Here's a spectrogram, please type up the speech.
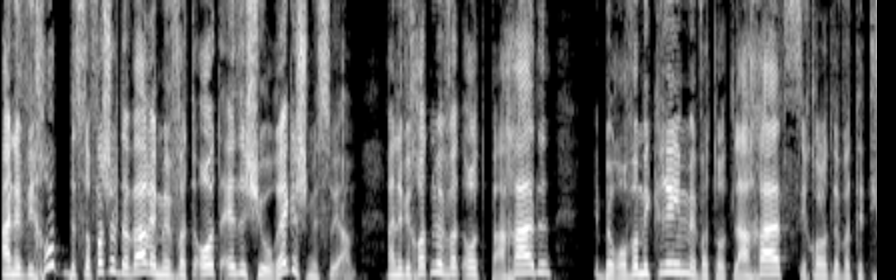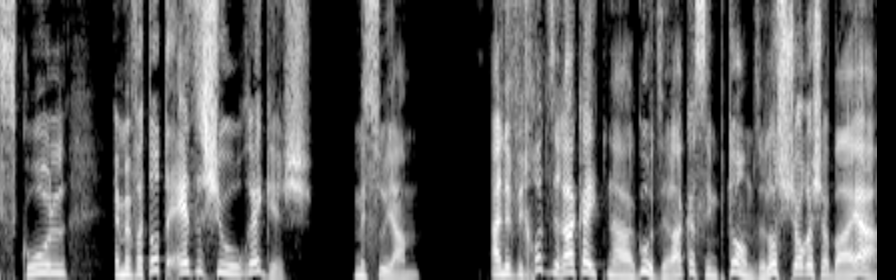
הנביחות בסופו של דבר הן מבטאות איזשהו רגש מסוים. הנביחות מבטאות פחד, ברוב המקרים מבטאות לחץ, יכולות לבטא תסכול, הן מבטאות איזשהו רגש מסוים. הנביחות זה רק ההתנהגות, זה רק הסימפטום, זה לא שורש הבעיה.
